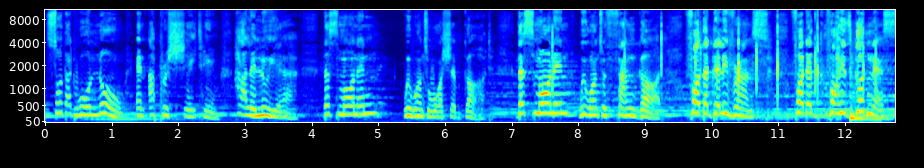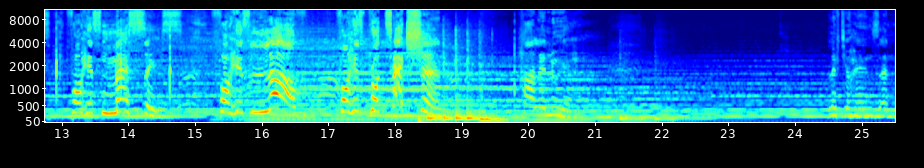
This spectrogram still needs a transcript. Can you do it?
so that we'll know and appreciate Him. Hallelujah. This morning, we want to worship God. This morning, we want to thank God for the deliverance, for, the, for His goodness, for His mercies, for His love, for His protection. Hallelujah. Lift your hands and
